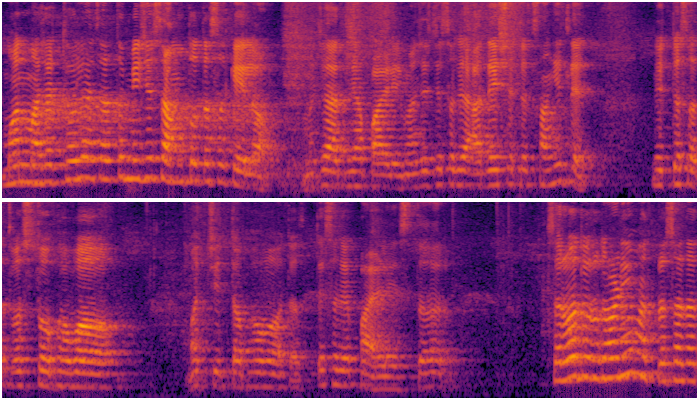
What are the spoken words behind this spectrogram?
मन माझ्यात ठेवलं याचा अर्थ मी जे सांगतो तसं केलं. माझी आज्ञा पाळली. माझे जे सगळे आदेश याच्यात सांगितलेत. नित्यसत्वस्तो भव मच्चित्त भव तर ते सगळे पाळलेस तर. सर्व दुर्गाणी मत प्रसादात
